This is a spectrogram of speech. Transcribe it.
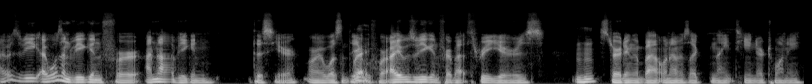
I was ve- I wasn't vegan for I'm not vegan this year or I wasn't the year before. I was vegan for about 3 years. Mhm. Starting about when I was like 19 or 20.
